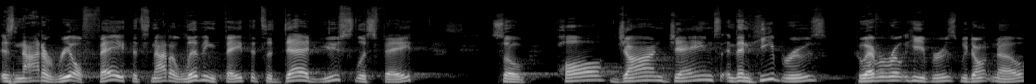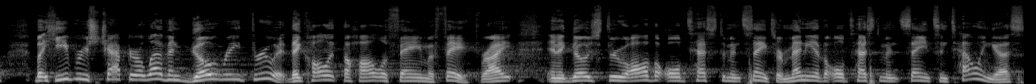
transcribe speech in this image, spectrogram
is not a real faith. It's not a living faith. It's a dead, useless faith. So Paul, John, James, and then Hebrews. Whoever wrote Hebrews, we don't know. But Hebrews chapter 11, go read through it. They call it the Hall of Fame of Faith, right? And it goes through all the Old Testament saints, or many of the Old Testament saints, and telling us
